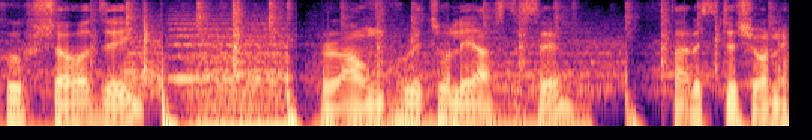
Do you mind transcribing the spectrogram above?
খুব সহজেই রাউন্ড ঘুরে চলে আসতেছে তার স্টেশনে।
